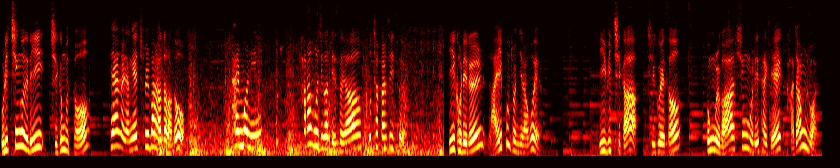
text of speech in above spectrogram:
우리 친구들이 지금부터 태양을 향해 출발하더라도 할머니, 할아버지가 돼서야 도착할 수 있어요. 이 거리를 라이프 존이라고 해요. 이 위치가 지구에서 동물과 식물이 살기에 가장 좋아요.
